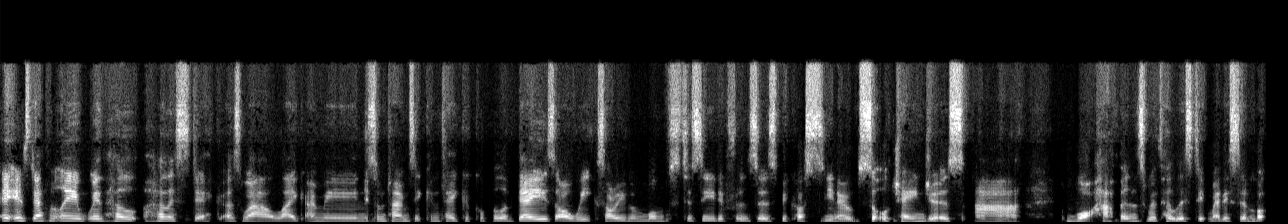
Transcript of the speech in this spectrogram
It is definitely with hol- holistic as well. Like, I mean, sometimes it can take a couple of days or weeks or even months to see differences because, you know, subtle changes are what happens with holistic medicine. But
